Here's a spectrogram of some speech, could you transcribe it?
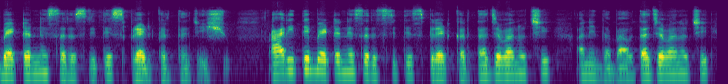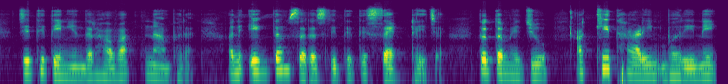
બેટરને સરસ રીતે સ્પ્રેડ કરતા જઈશું. આ રીતે બેટરને સરસ રીતે સ્પ્રેડ કરતા જવાનું છે અને દબાવતા જવાનું છે, જેથી તેની અંદર હવા ના ભરાય અને એકદમ સરસ રીતે તે સેટ થઈ જાય. તો તમે જુઓ, આખી થાળી ભરીને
